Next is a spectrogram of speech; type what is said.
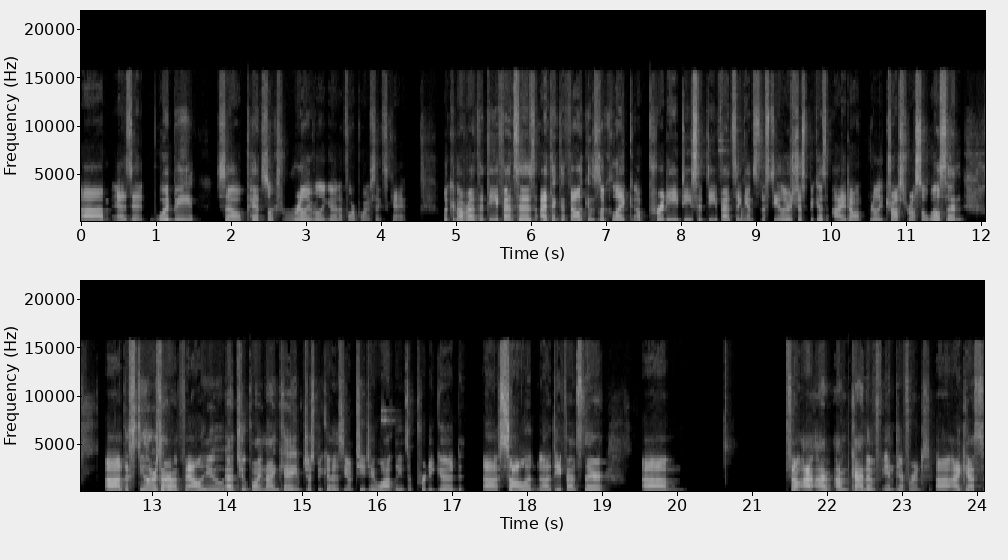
um, as it would be. So Pitts looks really, really good at 4.6K. Looking over at the defenses, I think the Falcons look like a pretty decent defense against the Steelers just because I don't really trust Russell Wilson. Uh, the Steelers are a value at 2.9K just because, you know, TJ Watt leads a pretty good, uh, solid uh, defense there. Um, so I, I, am kind of indifferent. Uh, I guess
